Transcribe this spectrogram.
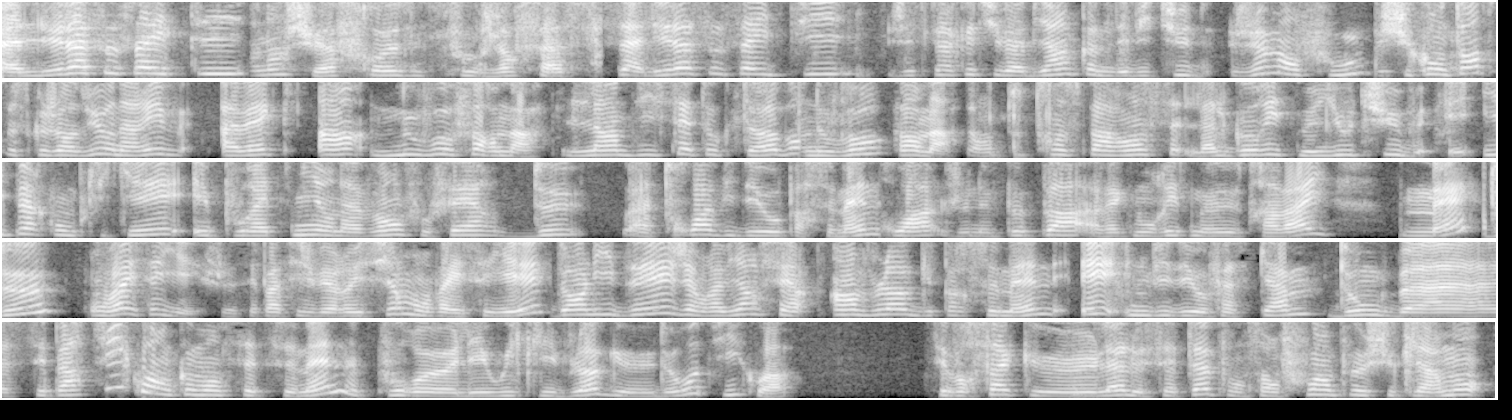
Salut la society oh Non, je suis affreuse, faut que je le refasse. Salut la society J'espère que tu vas bien, comme d'habitude, je m'en fous. Je suis contente parce qu'aujourd'hui on arrive avec un nouveau format. Lundi 7 octobre, nouveau format. En toute transparence, l'algorithme YouTube est hyper compliqué et pour être mis en avant, faut faire deux à trois vidéos par semaine. Trois, je ne peux pas avec mon rythme de travail. Mais deux, on va essayer. Je sais pas si je vais réussir, mais on va essayer. Dans l'idée, j'aimerais bien faire un vlog par semaine et une vidéo face cam. Donc bah c'est parti quoi, on commence cette semaine pour euh, les weekly vlogs euh, de Roti quoi. C'est pour ça que là le setup, on s'en fout un peu. Je suis clairement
